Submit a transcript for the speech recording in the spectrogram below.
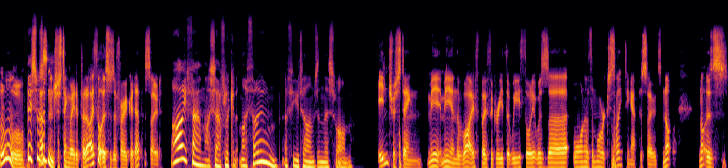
Oh, This was that's a- an interesting way to put it. I thought this was a very good episode. I found myself looking at my phone a few times in this one. Interesting. Me, me, and the wife both agreed that we thought it was uh, one of the more exciting episodes. Not, not as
